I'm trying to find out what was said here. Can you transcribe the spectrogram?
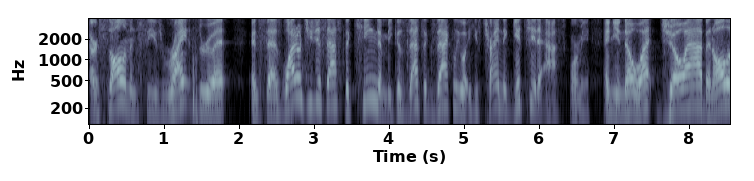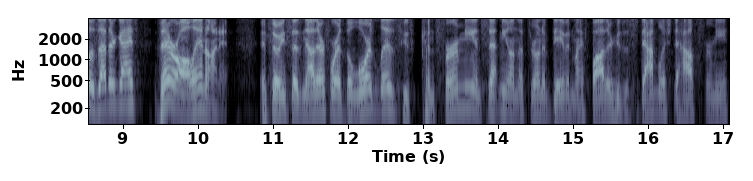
or Solomon sees right through it and says, Why don't you just ask the kingdom? Because that's exactly what he's trying to get you to ask for me. And you know what? Joab and all those other guys, they're all in on it. And so he says, Now therefore, as the Lord lives, who's confirmed me and set me on the throne of David, my father, who's established a house for me,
